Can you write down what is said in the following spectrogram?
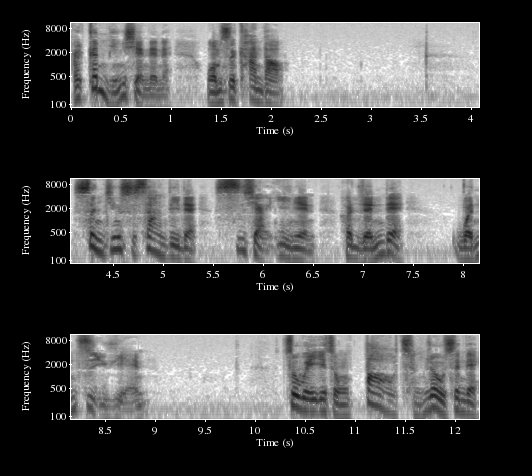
而更明显的呢，我们是看到，圣经是上帝的思想意念和人的文字语言。作为一种道成肉身的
